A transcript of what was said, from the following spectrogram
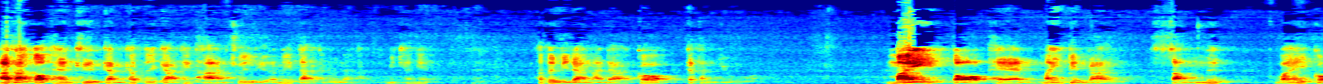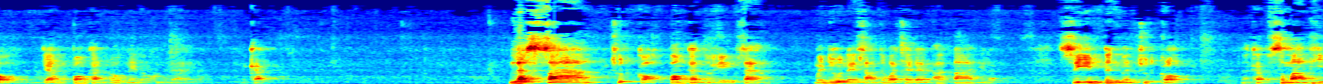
หาทางตอบแทนคืนกันครับ ด้วยการให้ทานช่วยเหลือเมตตากรุณา มีแค่เนี้ยถ้าเป็นบิดามารดาก็กระตัญญูไม่ตอบแทนไม่เป็นไรสำนึกไว้ก่อนยังป้องกันโรคในระคุณได้นะครับ และสร้างชุดเกราะป้องกันตัวเองซะเหมือนอยู่ในสามจังหวัดชายแดนภาคใต้นี่แหละศีลเป็นเหมือนชุดเกราะนะครับ สมาธิ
